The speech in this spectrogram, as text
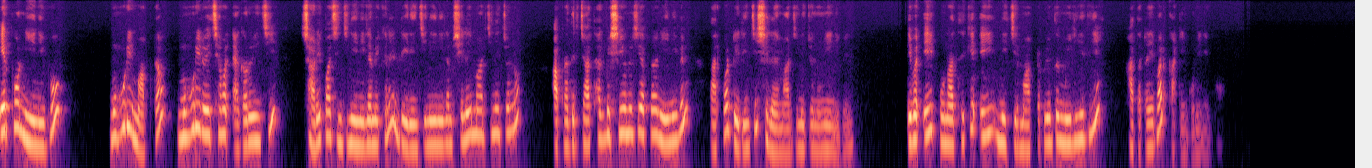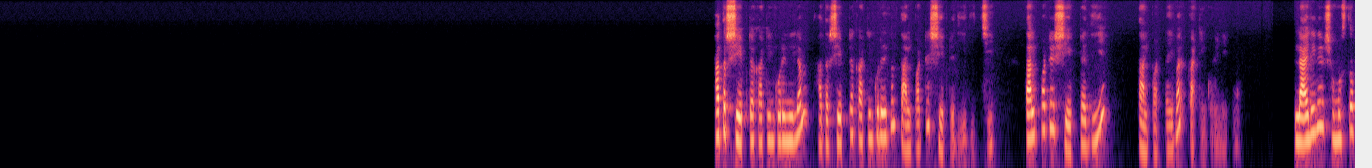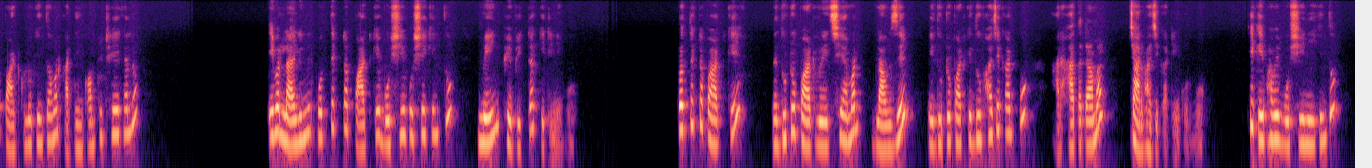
এরপর নিয়ে নিব মুহুরির মাপটা। মুহুরি রয়েছে আমার এগারো ইঞ্চি সাড়ে পাঁচ ইঞ্চি নিয়ে নিলাম এখানে, দেড় ইঞ্চি নিয়ে নিলাম সেলাই মার্জিনের জন্য। আপনাদের যা থাকবে সেই অনুযায়ী আপনারা নিয়ে নেবেন, তারপর দেড় ইঞ্চি সেলাই মার্জিনের জন্য নিয়ে নেবেন। এবার এই কোনা থেকে এই নিচের মাপটা পর্যন্ত মিলিয়ে দিয়ে হাতাটা এবার কাটিং করে নেব। হাতার শেপটা কাটিং করে নিলাম। হাতার শেপটা কাটিং করে দেখুন তালপাটের শেপটা দিয়ে দিচ্ছি। তালপাটের শেপটা দিয়ে তালপাটটা এবার কাটিং করে নেব। লাইলিনের সমস্ত পার্টগুলো কিন্তু আমার কাটিং কমপ্লিট হয়ে গেল। এবার লাইলিনের প্রত্যেকটা পার্টকে বসিয়ে বসিয়ে কিন্তু মেইন ফেব্রিকটা কেটে নেব। প্রত্যেকটা পার্টকে মানে দুটো পার্ট রয়েছে আমার ব্লাউজের এই দুটো পার্টকে দু ভাজে কাটবো আর হাতাটা আমার চার ভাজে কাটিং করব। ঠিক এইভাবে বসিয়ে নিয়ে কিন্তু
